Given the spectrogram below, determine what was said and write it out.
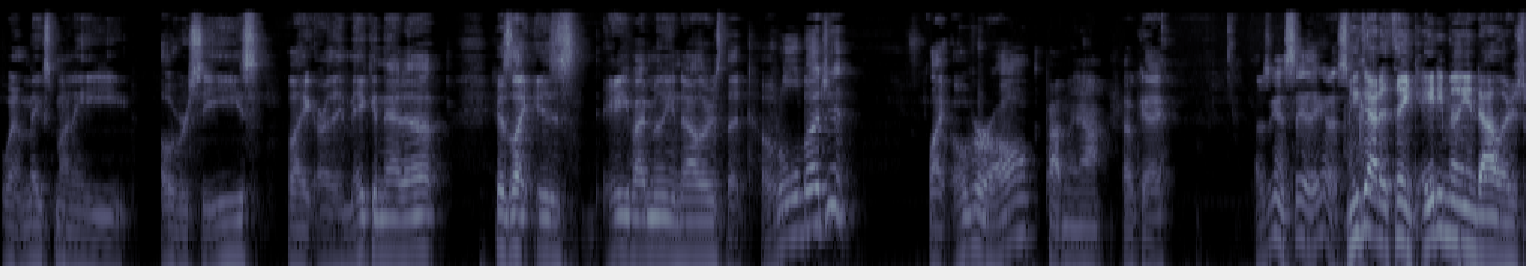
when it makes money overseas, like, are they making that up? Because like, is eighty five million dollars the total budget? Like overall? Probably not. Okay. I was gonna say they got a You got to think eighty million dollars.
